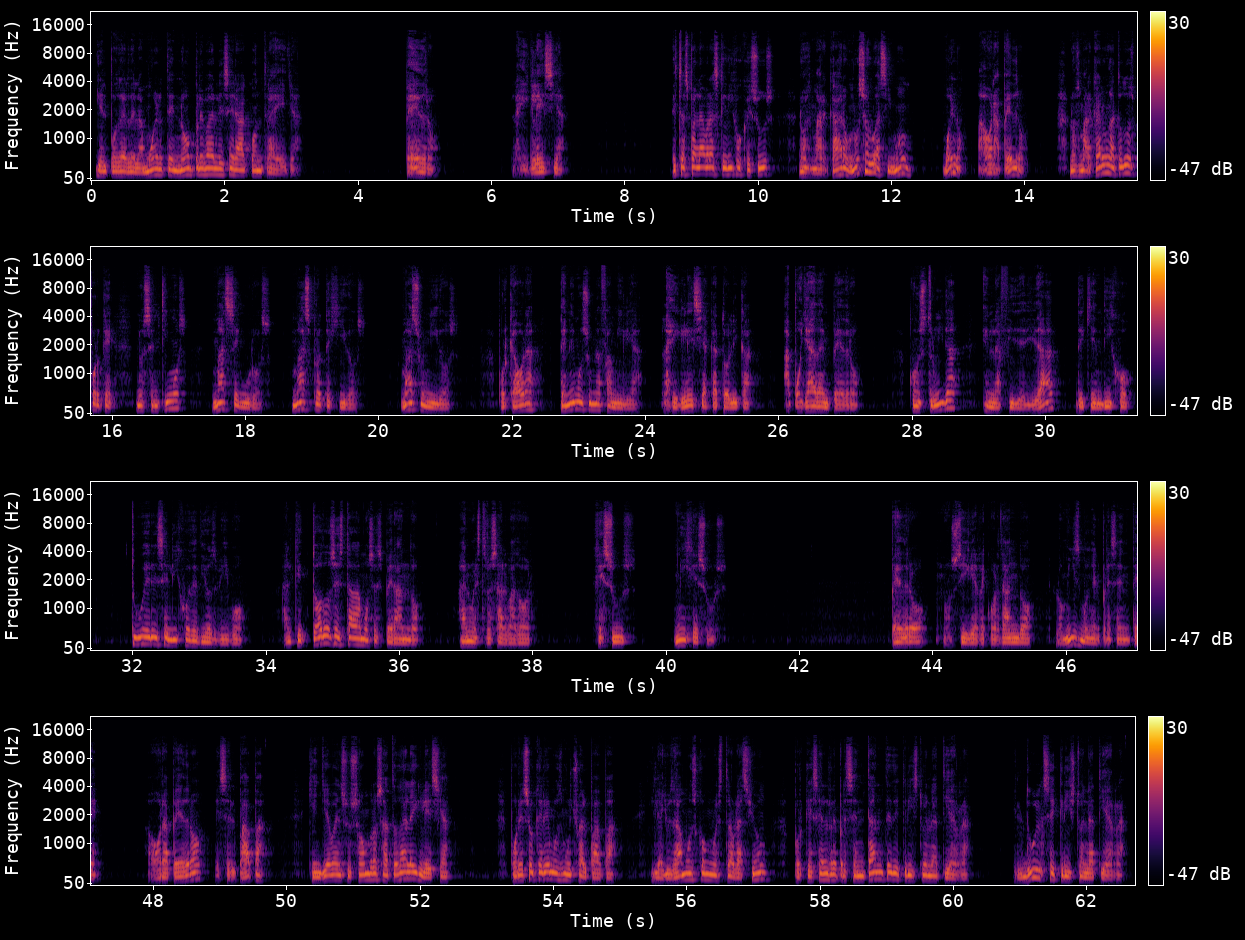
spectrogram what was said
y el poder de la muerte no prevalecerá contra ella. Pedro, la iglesia. Estas palabras que dijo Jesús nos marcaron no solo a Simón, bueno, ahora a Pedro. Nos marcaron a todos porque nos sentimos más seguros, más protegidos, más unidos, porque ahora tenemos una familia, la Iglesia Católica, apoyada en Pedro, construida en la fidelidad de quien dijo, Tú eres el Hijo de Dios vivo al que todos estábamos esperando, a nuestro Salvador, Jesús, mi Jesús. Pedro nos sigue recordando lo mismo en el presente. Ahora Pedro es el Papa, quien lleva en sus hombros a toda la iglesia. Por eso queremos mucho al Papa y le ayudamos con nuestra oración porque es el representante de Cristo en la tierra, el dulce Cristo en la tierra.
